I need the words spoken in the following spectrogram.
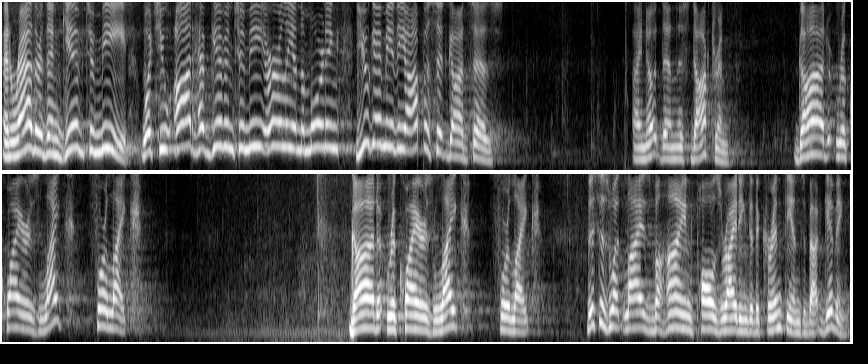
And rather than give to me what you ought have given to me early in the morning, you gave me the opposite, God says. I note then this doctrine God requires like for like. God requires like for like. This is what lies behind Paul's writing to the Corinthians about giving.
